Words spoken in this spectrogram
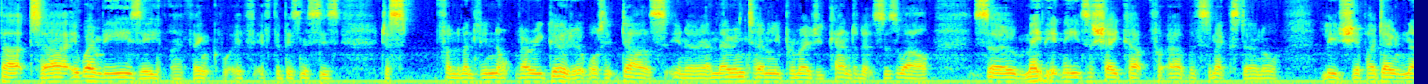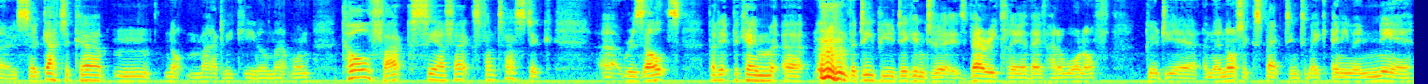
But uh, it won't be easy, I think, if, if the business is just fundamentally not very good at what it does, you know, and they're internally promoted candidates as well. So maybe it needs a shake-up uh, with some external leadership. I don't know. So Gattaca, mm, not madly keen on that one. Colefax, CFX, fantastic uh, results, but it became uh, the deeper you dig into it, it's very clear they've had a one-off good year, and they're not expecting to make anywhere near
